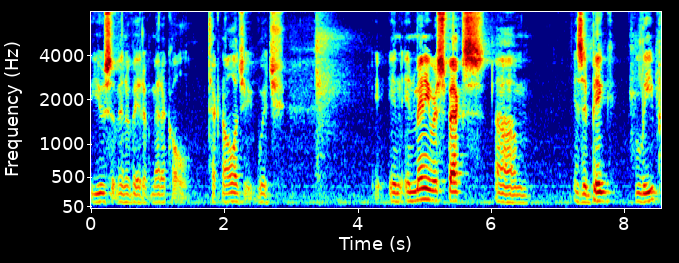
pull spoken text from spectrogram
the use of innovative medical technology, which, in, in many respects, um, is a big leap,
